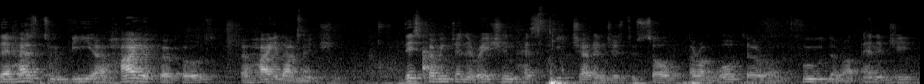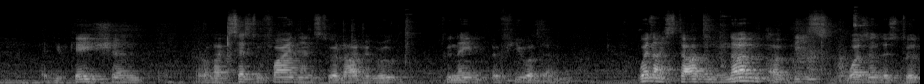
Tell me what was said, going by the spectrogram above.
There has to be a higher purpose, a higher dimension. This coming generation has key challenges to solve around water, around food, around energy, education, around access to finance to a larger group, to name a few of them. When I started, none of this was understood.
